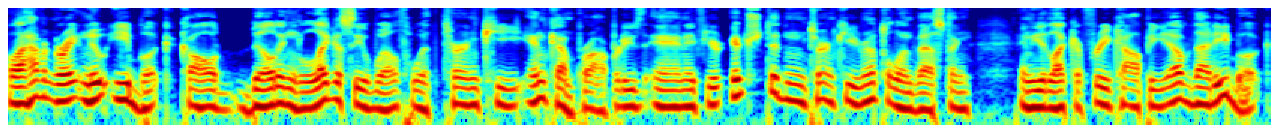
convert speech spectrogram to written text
Well, I have a great new ebook called Building Legacy Wealth with Turnkey Income Properties. And if you're interested in turnkey rental investing and you'd like a free copy of that ebook,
